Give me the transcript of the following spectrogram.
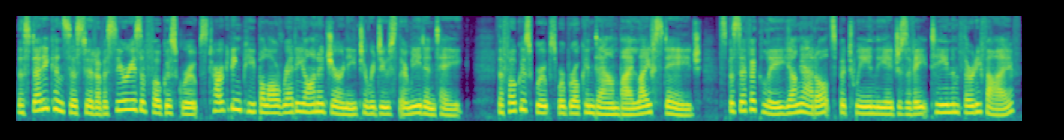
The study consisted of a series of focus groups targeting people already on a journey to reduce their meat intake. The focus groups were broken down by life stage, specifically young adults between the ages of 18 and 35,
